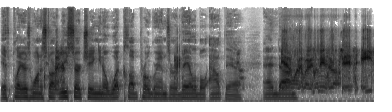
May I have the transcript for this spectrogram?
if players want to start researching, you know, what club programs are available out there. And Yeah, um, wait, wait, let me interrupt you. It's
